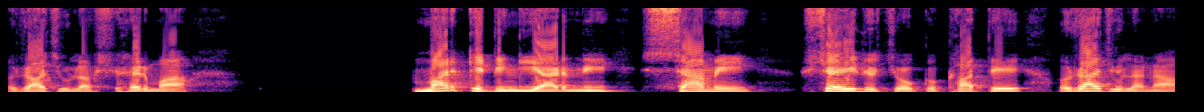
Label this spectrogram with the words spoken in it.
રાજુલા શહેરમાં માર્કેટિંગ યાર્ડની સામે શહીદ ચોક ખાતે રાજુલાના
